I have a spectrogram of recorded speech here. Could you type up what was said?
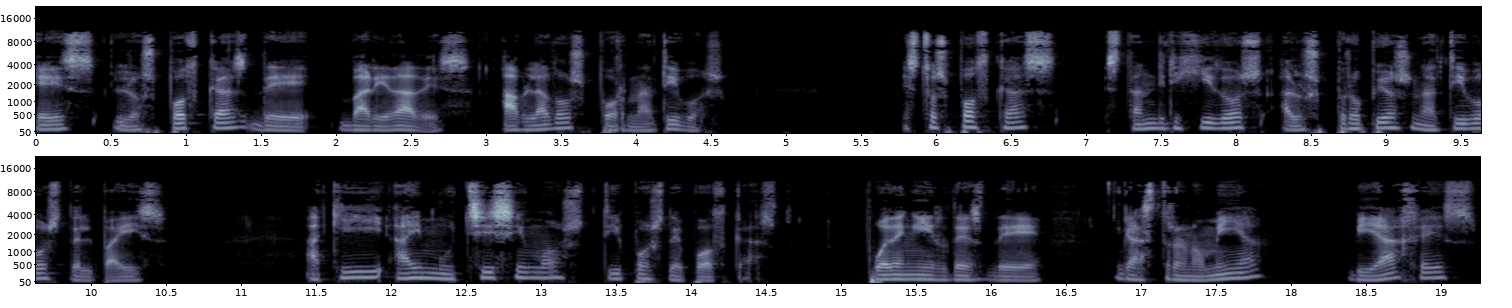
es los podcasts de variedades hablados por nativos. Estos podcasts están dirigidos a los propios nativos del país. Aquí hay muchísimos tipos de podcast. Pueden ir desde gastronomía, viajes,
